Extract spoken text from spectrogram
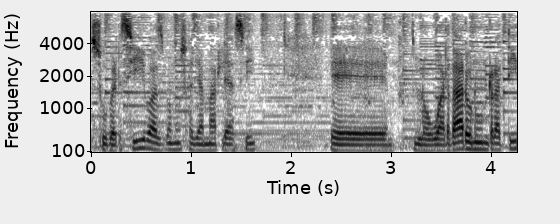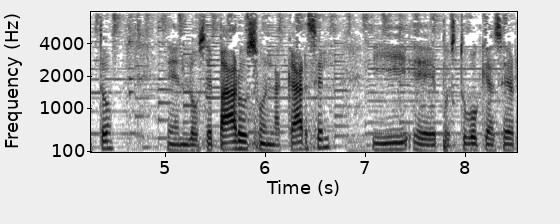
subversivas, vamos a llamarle así. lo guardaron un ratito en los separos o en la cárcel y pues tuvo que hacer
